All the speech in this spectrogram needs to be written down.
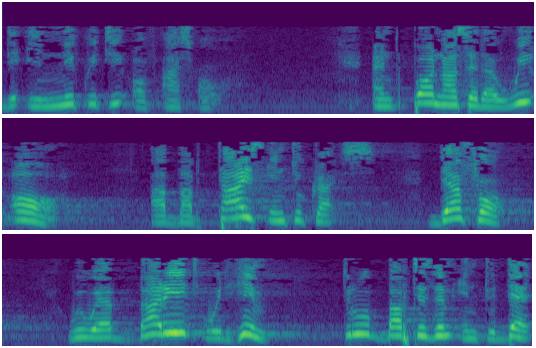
the iniquity of us all. And Paul now said that we all are baptized into Christ. Therefore, we were buried with him through baptism into death.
